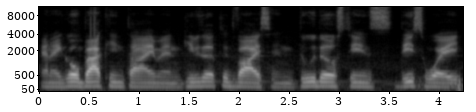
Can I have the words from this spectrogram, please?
and I go back in time and give that advice and do those things this way,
